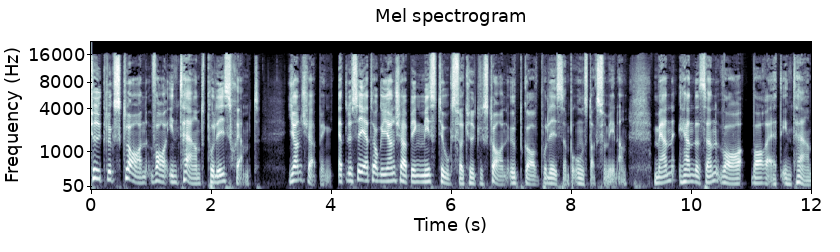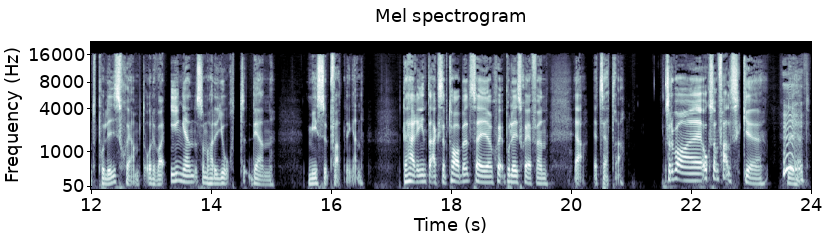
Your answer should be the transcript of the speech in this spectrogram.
Ku Klux Klan var internt polisskämt. Jönköping. Ett Lucia-tåg i Jönköping misstogs för Ku Klux Klan uppgav polisen på onsdagsförmiddagen. Men händelsen var bara ett internt polisskämt och det var ingen som hade gjort den missuppfattningen. Det här är inte acceptabelt säger che- polischefen, ja, etc. Så det var eh, också en falsk eh, nyhet.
